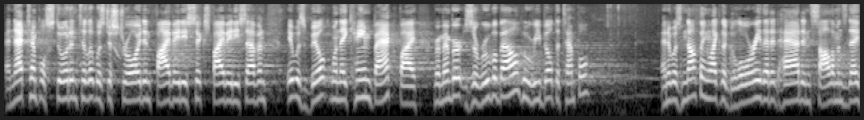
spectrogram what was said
And that temple stood until it was destroyed in 586, 587. It was built when they came back by, remember, Zerubbabel, who rebuilt the temple? And it was nothing like the glory that it had in Solomon's day.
